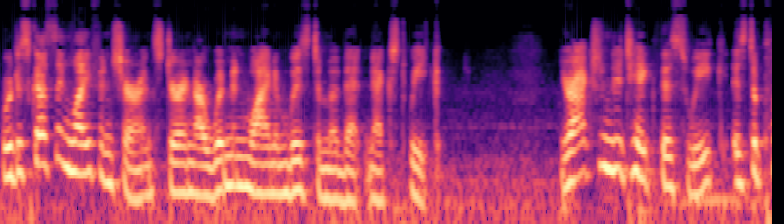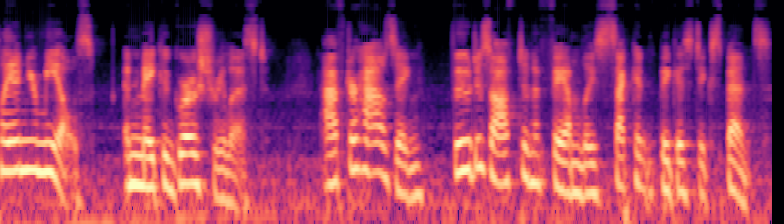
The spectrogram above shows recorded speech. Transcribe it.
We're discussing life insurance during our Women, Wine, and Wisdom event next week. Your action to take this week is to plan your meals and make a grocery list. After housing, food is often a family's second biggest expense.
